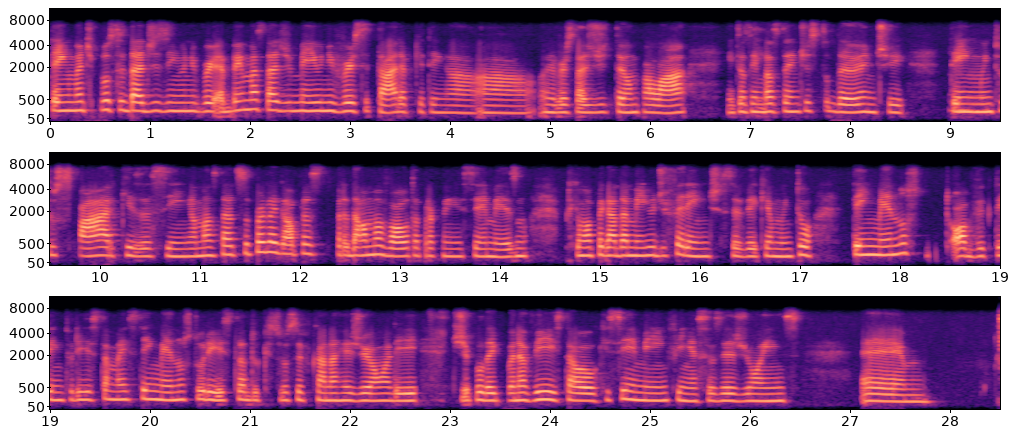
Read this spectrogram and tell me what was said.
Tem uma, tipo, cidadezinha, é bem uma cidade meio universitária, porque tem a, a Universidade de Tampa lá, então Sim. tem bastante estudante, tem uhum. muitos parques, assim, é uma cidade super legal para dar uma volta, para conhecer mesmo, porque é uma pegada meio diferente, você vê que é muito, tem menos, óbvio que tem turista, mas tem menos turista do que se você ficar na região ali, tipo Lake Buena Vista ou Kissimmee, enfim, essas regiões... É,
